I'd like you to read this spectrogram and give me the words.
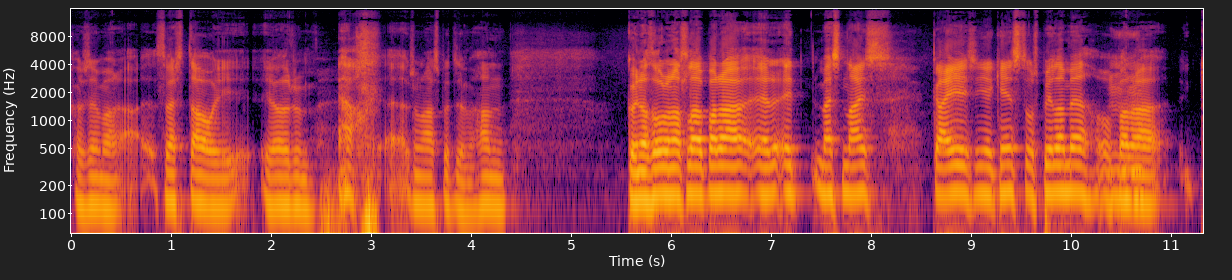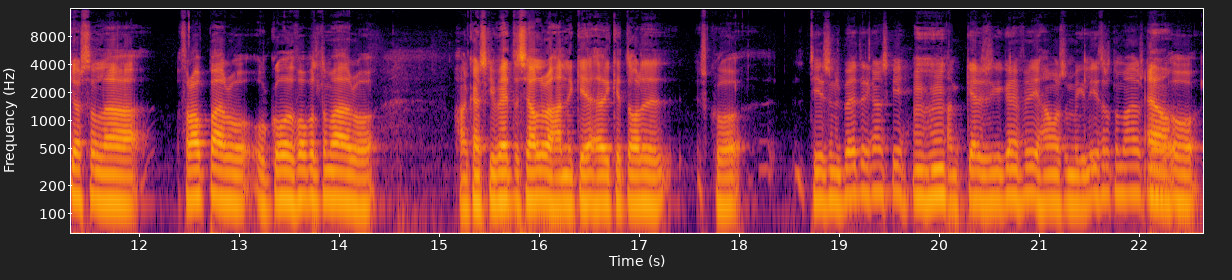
hvað sem maður þvert á í, í öðrum eh, svona aspektum. Hann Gunnar Þóran alltaf bara er einn mest næs gæi sem ég kynst og spilað með og bara gjörsanlega frábær og, og góðu fótballtumæður og hann kannski veit að sjálfur að hann ekki, hefði gett orðið sko tíu sinni betri kannski. Mhm. hann gerði sér ekki grein fyrir hann var svo mikil íþróttumæður sko, og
